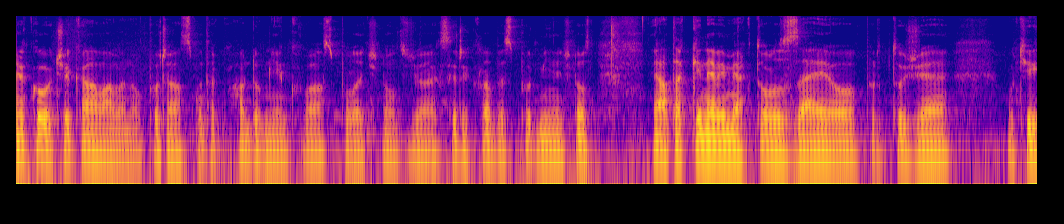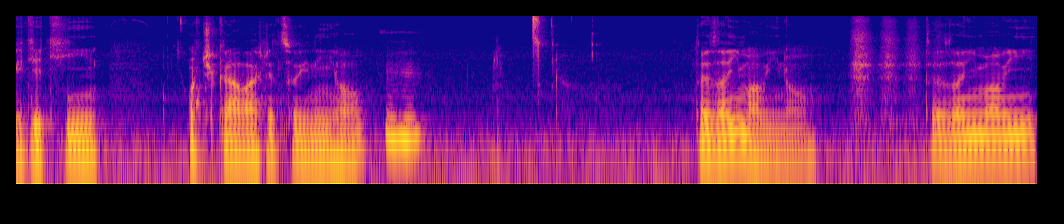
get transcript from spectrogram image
jako očekáváme, no, pořád jsme taková domněnková společnost, že jak si řekla, bezpodmínečnost. Já taky nevím, jak to lze, jo, protože u těch dětí očekáváš něco jiného. Mhm. To je zajímavý, no. To je zajímavý,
